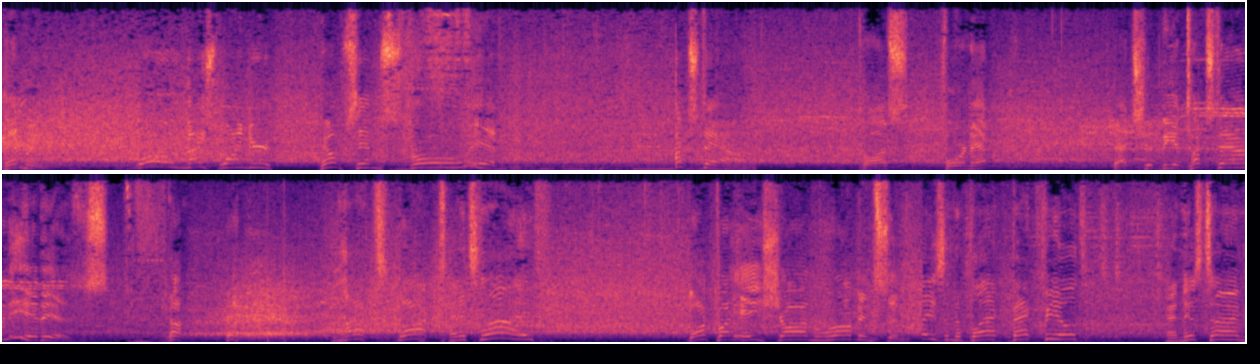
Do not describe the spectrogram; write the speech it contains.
Henry. Whoa, nice winder. Helps him stroll in. Touchdown. Toss, Fournette. That should be a touchdown. It is. Blocked. Blocked. And it's live. Blocked by A'Shawn Robinson. Plays in the black backfield. And this time,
